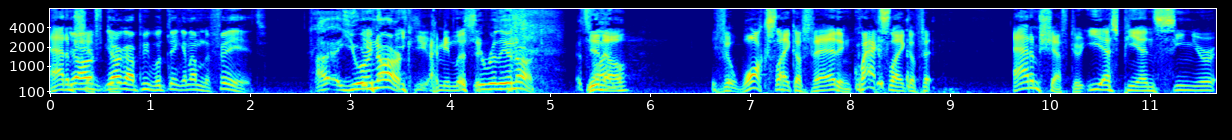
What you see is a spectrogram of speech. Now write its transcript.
Adam y'all, Schefter. y'all got people thinking I'm the feds. Uh, you're a narc. I mean, listen. You're really a narc. That's you fine. know, if it walks like a Fed and quacks like a Fed. Adam Schefter, ESPN senior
